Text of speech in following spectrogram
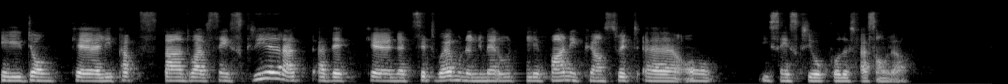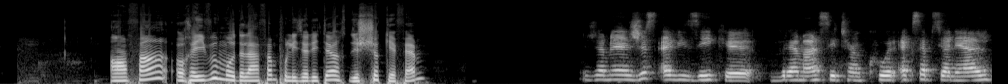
Et donc, euh, les participants doivent s'inscrire avec euh, notre site web ou notre numéro de téléphone et puis ensuite, on, ils s'inscrivent au cours de cette façon-là. Enfin, auriez-vous mot de la fin pour les auditeurs de Choc FM? J'aimerais juste aviser que vraiment, c'est un cours exceptionnel.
